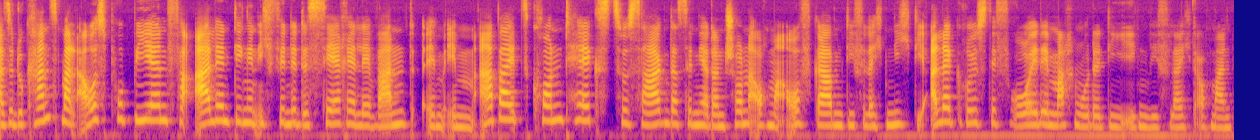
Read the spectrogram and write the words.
Also du kannst mal ausprobieren, vor allen Dingen, ich finde das sehr relevant im, im Arbeitskontext zu sagen, das sind ja dann schon auch mal Aufgaben, die vielleicht nicht die allergrößte Freude machen oder die irgendwie vielleicht auch mal ein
